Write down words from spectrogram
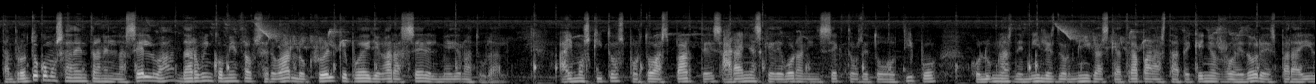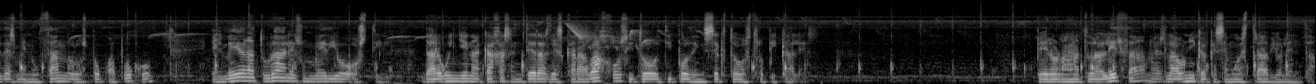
Tan pronto como se adentran en la selva, Darwin comienza a observar lo cruel que puede llegar a ser el medio natural. Hay mosquitos por todas partes, arañas que devoran insectos de todo tipo, columnas de miles de hormigas que atrapan hasta pequeños roedores para ir desmenuzándolos poco a poco. El medio natural es un medio hostil. Darwin llena cajas enteras de escarabajos y todo tipo de insectos tropicales. Pero la naturaleza no es la única que se muestra violenta.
